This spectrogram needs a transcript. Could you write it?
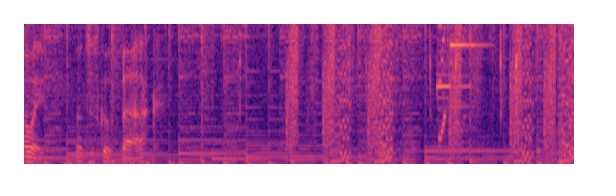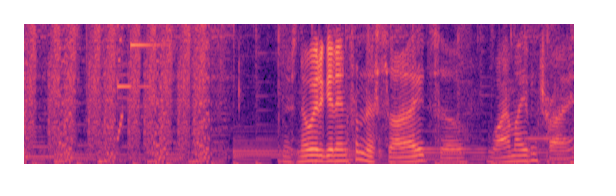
Oh wait, that just goes back. No way to get in from this side, so why am I even trying?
